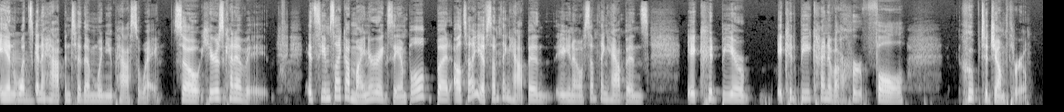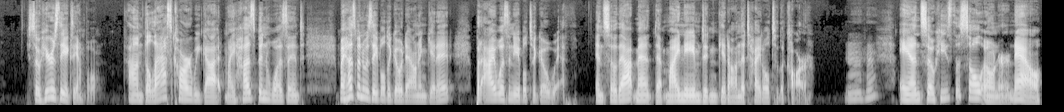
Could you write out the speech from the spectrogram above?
and mm. what's going to happen to them when you pass away. So here's kind of it seems like a minor example, but I'll tell you if something happens, you know, if something happens, it could be a it could be kind of a hurtful hoop to jump through. So here's the example. Um, the last car we got, my husband wasn't, my husband was able to go down and get it, but I wasn't able to go with. And so that meant that my name didn't get on the title to the car. Mm-hmm. And so he's the sole owner. Now,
